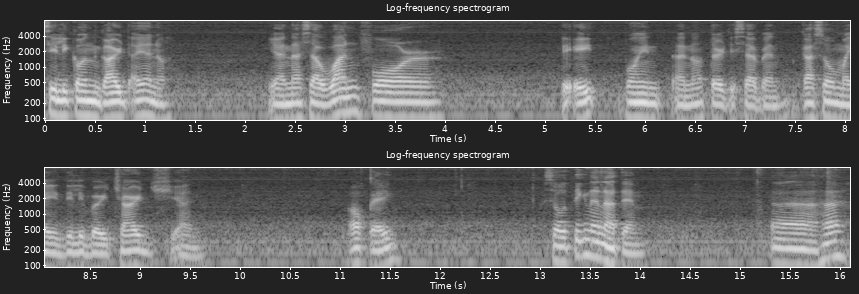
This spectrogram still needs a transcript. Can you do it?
silicone guard. Ayan oh. Yan, nasa 148 point ano 37 kaso may delivery charge yan okay So, tignan natin. Ha?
